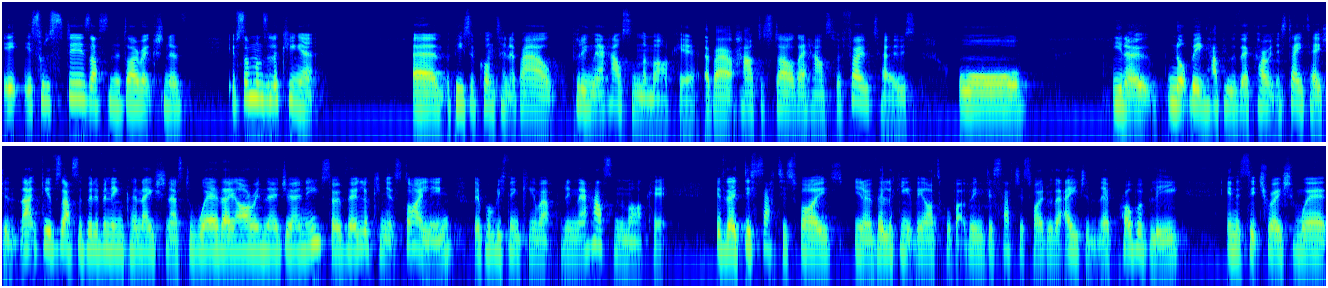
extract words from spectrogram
it, it sort of steers us in the direction of if someone's looking at um, a piece of content about putting their house on the market, about how to style their house for photos, or you know, not being happy with their current estate agent. That gives us a bit of an inclination as to where they are in their journey. So if they're looking at styling, they're probably thinking about putting their house on the market. If they're dissatisfied, you know, they're looking at the article about being dissatisfied with their agent, they're probably in a situation where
